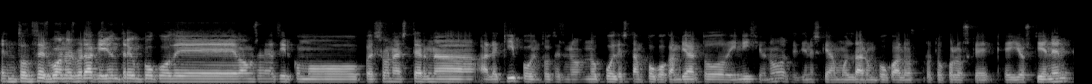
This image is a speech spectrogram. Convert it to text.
Entonces, bueno, es verdad que yo entré un poco de, vamos a decir, como persona externa al equipo, entonces no, no puedes tampoco cambiar todo de inicio, ¿no? Te tienes que amoldar un poco a los protocolos que, ellos tienen.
